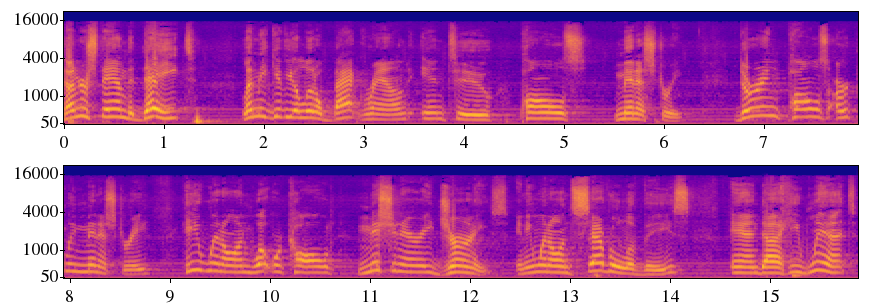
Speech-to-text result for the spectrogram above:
To understand the date, let me give you a little background into Paul's ministry. During Paul's earthly ministry, he went on what were called missionary journeys. And he went on several of these. And uh, he went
